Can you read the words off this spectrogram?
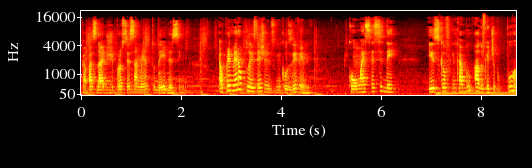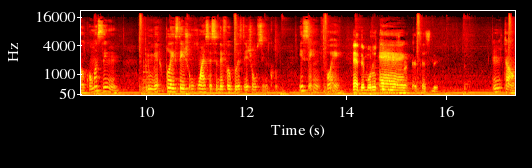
capacidade de processamento dele, assim. É o primeiro PlayStation, inclusive, com um SSD. Isso que eu fiquei encabulado, porque, tipo, porra, como assim? O primeiro PlayStation com SSD foi o PlayStation 5? E sim, foi. É, demorou tudo É. isso pra ter SSD. Então,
